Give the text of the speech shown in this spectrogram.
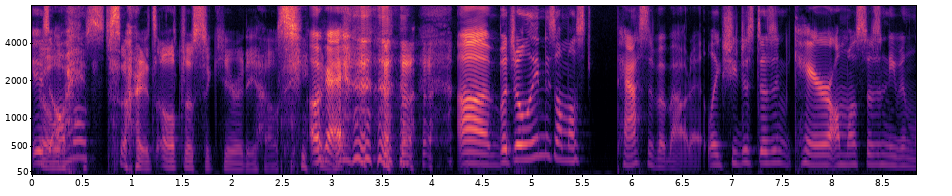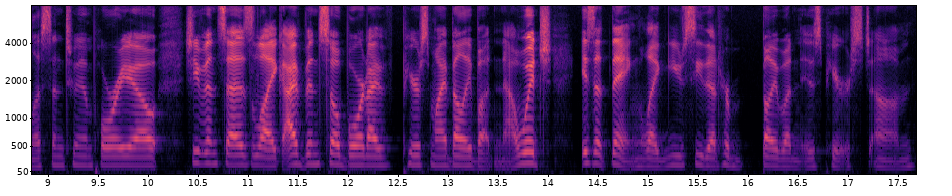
is Oh, almost. sorry. It's Ultra Security House. Unit. Okay. um, but Jolyne is almost passive about it. Like she just doesn't care, almost doesn't even listen to Emporio. She even says like I've been so bored I've pierced my belly button now, which is a thing. Like you see that her belly button is pierced um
